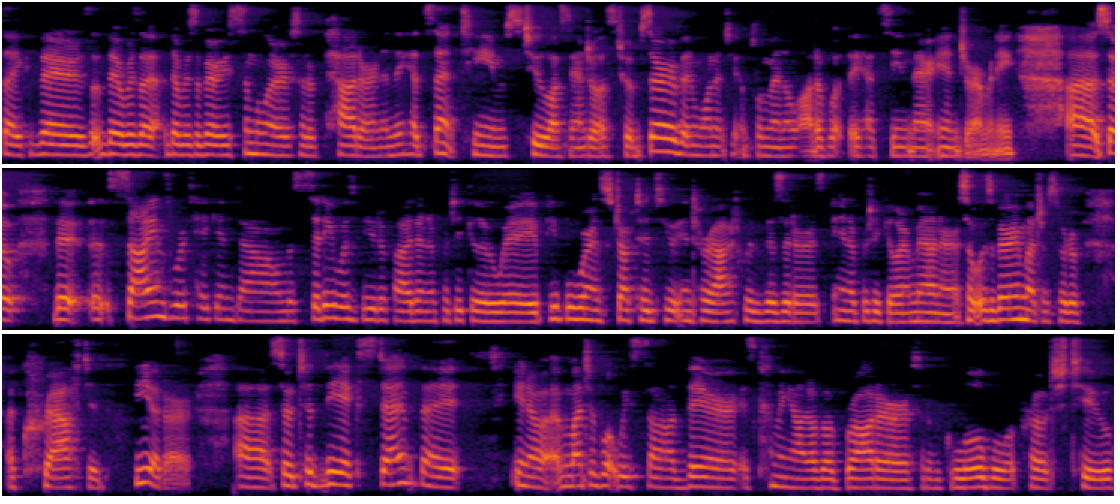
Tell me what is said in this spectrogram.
like there's there was a there was a very similar sort of pattern, and they had sent teams to Los Angeles to observe and wanted to implement a lot of what they had seen there in Germany. Uh, so the uh, signs were taken down, the city was beautified in a particular way. People were instructed to interact with visitors in a particular manner. So it was very much a sort of a crafted theater. Uh, so to the extent that you know, much of what we saw there is coming out of a broader sort of global approach to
